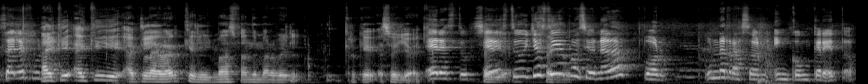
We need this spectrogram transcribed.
Sale funa. Hay que, hay que aclarar que el más fan de Marvel creo que soy yo aquí. Eres tú, eres tú. Yo estoy emocionada por una razón en concreto.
